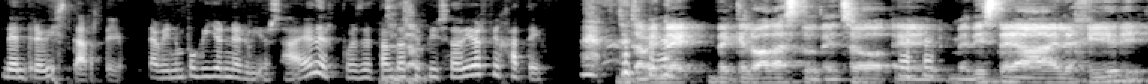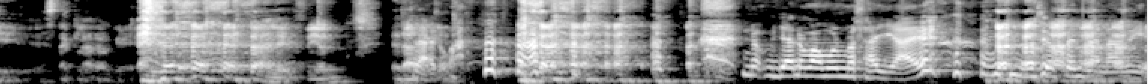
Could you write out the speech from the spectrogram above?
de entrevistarte. También un poquillo nerviosa, ¿eh? Después de tantos episodios, fíjate. Yo también de, de, que lo hagas tú. De hecho, eh, me diste a elegir y está claro que la elección era Claro. no, ya no vamos más allá, ¿eh? No se ofende a nadie.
